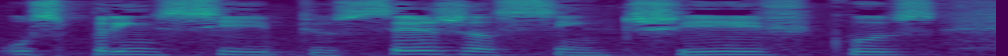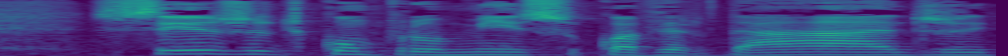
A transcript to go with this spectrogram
os princípios, seja científicos, seja de compromisso com a verdade,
